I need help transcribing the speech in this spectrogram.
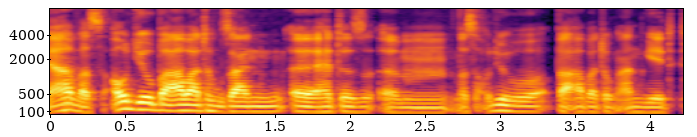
ja, was Audiobearbeitung sein äh, hätte, ähm, was Audiobearbeitung angeht.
